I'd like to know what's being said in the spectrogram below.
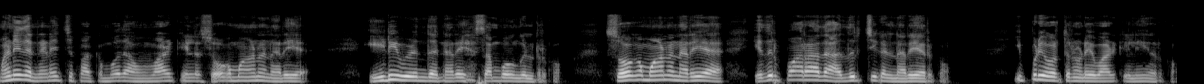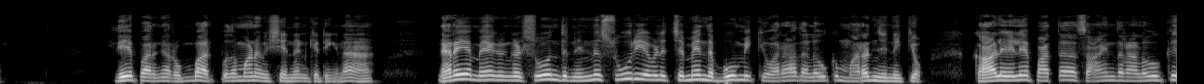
மனிதன் நினச்சி பார்க்கும்போது அவன் வாழ்க்கையில் சோகமான நிறைய இடி விழுந்த நிறைய சம்பவங்கள் இருக்கும். சோகமான நிறைய எதிர்பாராத அதிர்ச்சிகள் நிறைய இருக்கும். இப்படி ஒருத்தனுடைய வாழ்க்கையிலையும் இருக்கும். இதே பாருங்கள் ரொம்ப அற்புதமான விஷயம் என்னன்னு கேட்டிங்கன்னா நிறைய மேகங்கள் சூழ்ந்து நின்று சூரிய வெளிச்சமே இந்த பூமிக்கு வராத அளவுக்கு மறைஞ்சு நிற்கும் காலையிலே பார்த்தா சாயந்தரம் அளவுக்கு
